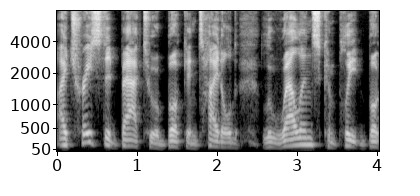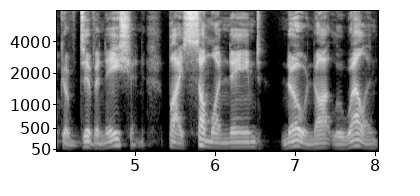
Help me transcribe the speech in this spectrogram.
I traced it back to a book entitled Llewellyn's Complete Book of Divination by someone named no, not Llewellyn,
